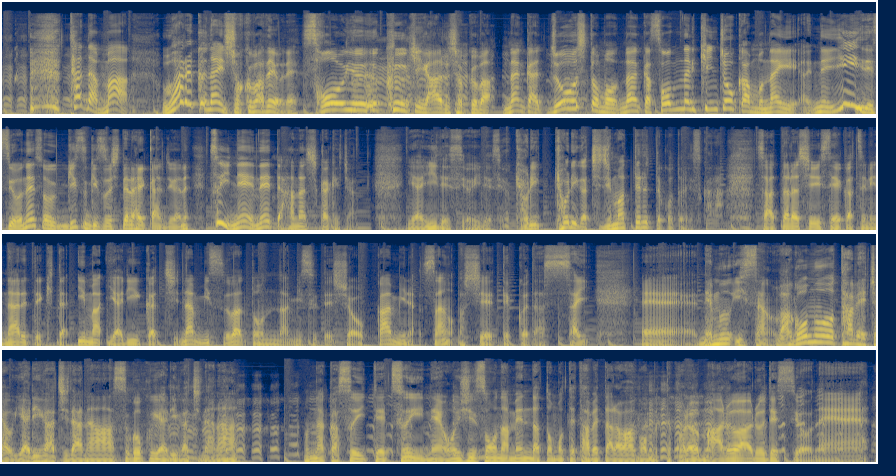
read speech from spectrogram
ただまあ悪くない職場だよね。そういう空気がある職場。なんか上司ともなんかそんなに緊張感もないねいいですよね。そうギスギスしてない感じがね。ついねえねえって話しかけちゃう。いやいいですよいいですよ。距離距離が縮まってるってことですから。さあ新しい生活に慣れてきた今やりがちなミスはどんなミスでしょうか？皆さん教えてください。えー、眠いさん輪ゴムを食べちゃうやりがちだな。すごくやりがちだな。お腹空いてついね美味しそうな麺だと思って食べたら輪ゴムってこれはあるあるですよね。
